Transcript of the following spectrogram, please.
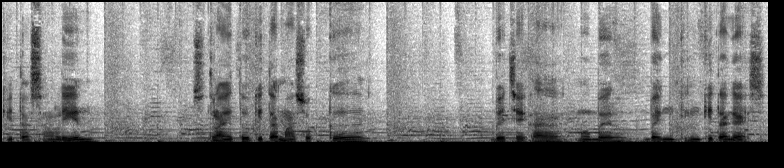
Kita salin. Setelah itu kita masuk ke BCA mobile banking kita guys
